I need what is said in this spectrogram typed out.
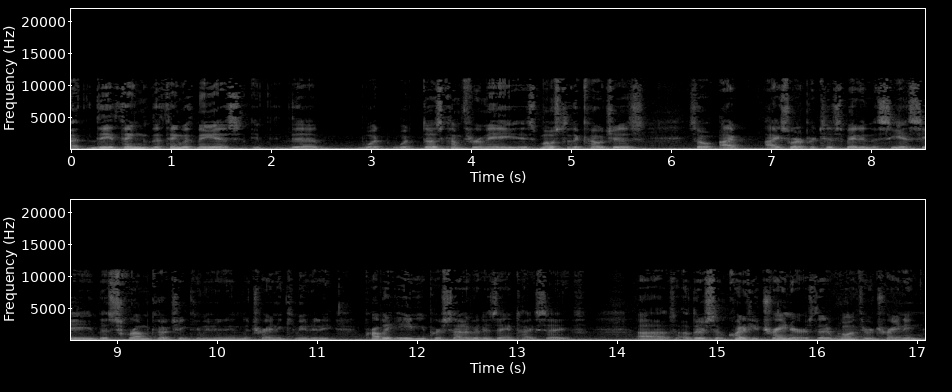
Uh, the thing the thing with me is the what what does come through me is most of the coaches so I I sort of participate in the CSC the scrum coaching community and the training community probably 80% of it is anti-safe uh, so there's quite a few trainers that have gone through training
